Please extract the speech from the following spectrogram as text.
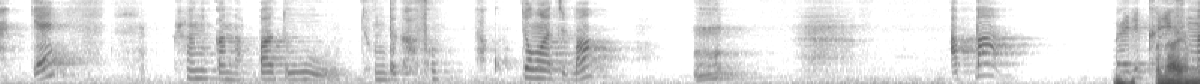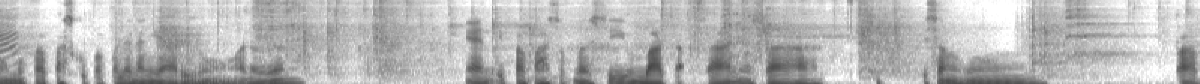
갈게. 그러니까 아빠도 좋은 데 가서 나 걱정하지 마. 아빠, 메리 Kalahin mo, 크리스마스. magpapasko pa pala nangyari yung ano yun. Yan, ipapasok na si yung bata sa ano sa isang ah,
